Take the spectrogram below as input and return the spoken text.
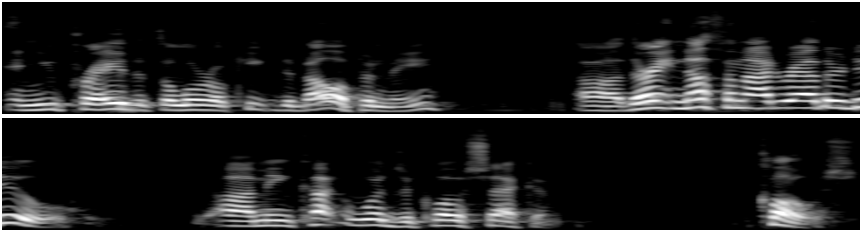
and you pray that the Lord will keep developing me. Uh, there ain't nothing I'd rather do. I mean, cutting wood's a close second. Close.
